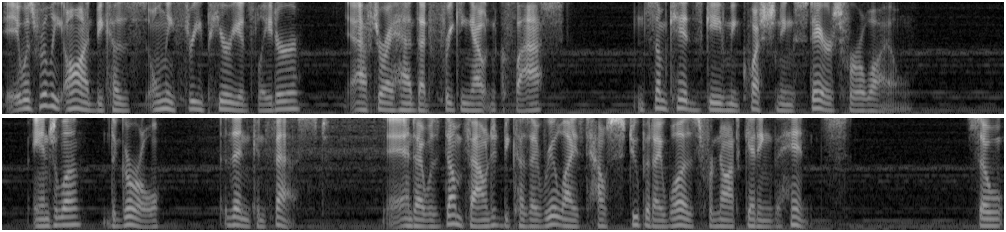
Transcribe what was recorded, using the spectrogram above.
It was really odd because only three periods later, after I had that freaking out in class, some kids gave me questioning stares for a while. Angela, the girl, then confessed, and I was dumbfounded because I realized how stupid I was for not getting the hints. So,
